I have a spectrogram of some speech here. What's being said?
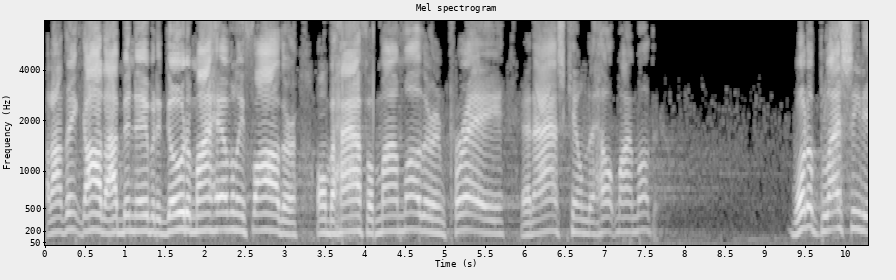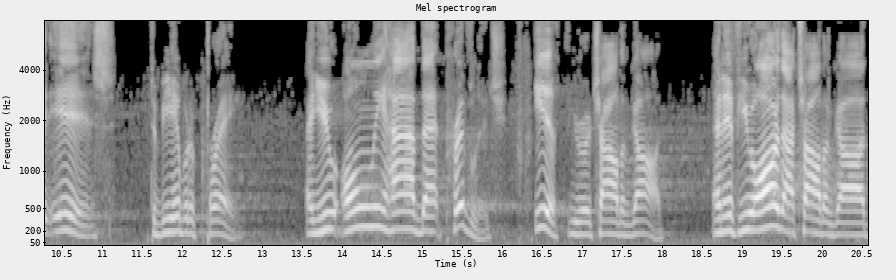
And I thank God I've been able to go to my Heavenly Father on behalf of my mother and pray and ask Him to help my mother. What a blessing it is to be able to pray. And you only have that privilege if you're a child of God. And if you are that child of God,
